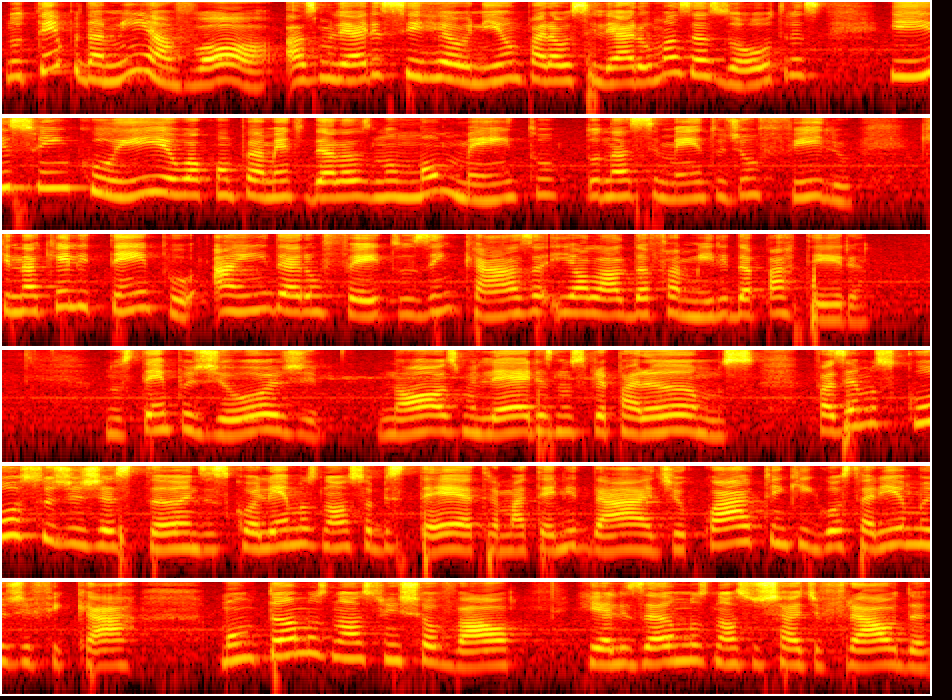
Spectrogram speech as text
No tempo da minha avó, as mulheres se reuniam para auxiliar umas às outras e isso incluía o acompanhamento delas no momento do nascimento de um filho, que naquele tempo ainda eram feitos em casa e ao lado da família e da parteira. Nos tempos de hoje, nós, mulheres, nos preparamos, fazemos cursos de gestantes, escolhemos nosso obstetra, maternidade, o quarto em que gostaríamos de ficar, montamos nosso enxoval, realizamos nosso chá de fralda,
